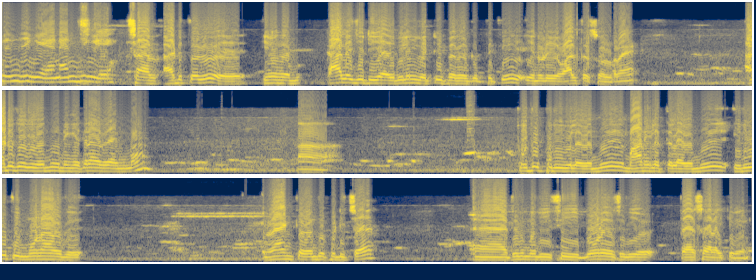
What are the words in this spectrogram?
நன்றிங்க நன்றிங்க சார் அடுத்தது இவங்க காலேஜ் டிஆர்பிலையும் வெற்றி பெறதுக்கு என்னுடைய வாழ்த்தை சொல்றேன். அடுத்தது வந்து நீங்க எத்தனாவது ரேங்க்மா பொது பிரிவுல வந்து மாநிலத்துல வந்து இருபத்தி மூணாவது ரேங்க் வந்து பிடிச்ச திருமதி சி. புவனேஸ்வரி பேச அழைக்கிறேன்.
